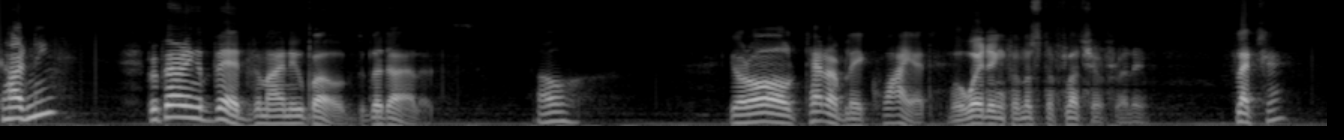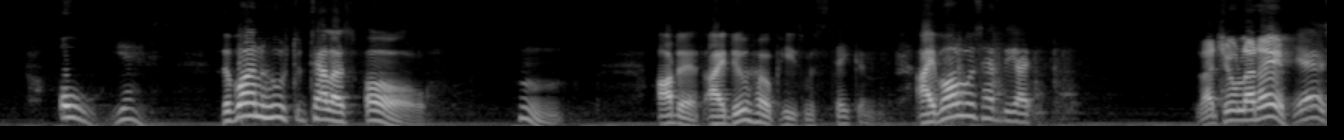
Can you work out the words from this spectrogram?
Gardening? Preparing a bed for my new bulbs, gladiolus. Oh. You're all terribly quiet. We're waiting for Mr. Fletcher, Freddie. Fletcher? Oh, yes. The one who's to tell us all. Hmm. Ardith, I do hope he's mistaken. I've always had the idea. That you, Lenny? Yes,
